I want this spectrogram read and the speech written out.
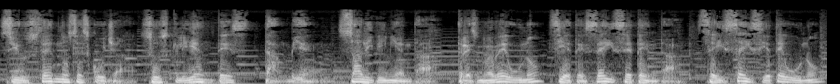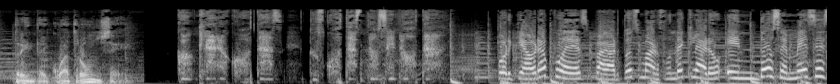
Si usted nos escucha, sus clientes también. Sal y Pimienta 391-7670-6671-3411. Con Claro Cuotas, tus cuotas no se porque ahora puedes pagar tu smartphone de Claro en 12 meses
